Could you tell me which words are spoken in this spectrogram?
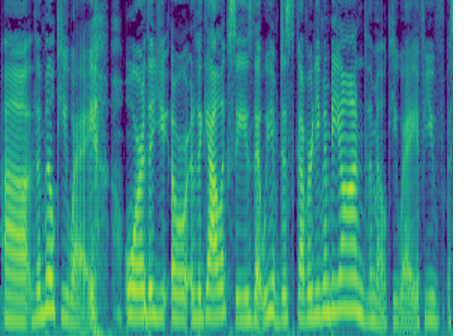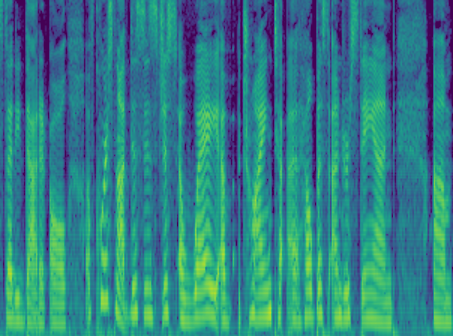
uh, the Milky Way or the or the galaxies that we have discovered even beyond the Milky Way? If you've studied that at all, of course not. This is just a way of trying to uh, help us understand um,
